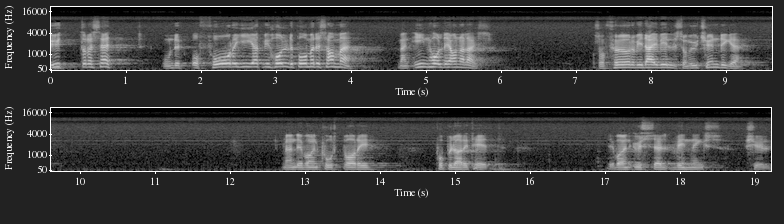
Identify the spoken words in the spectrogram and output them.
ytre sett og foregi at vi holder på med det samme, men innholdet er annerledes. Og så fører vi de vill som ukyndige. Men det var en kortvarig popularitet. Det var en ussel vinningsskyld.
